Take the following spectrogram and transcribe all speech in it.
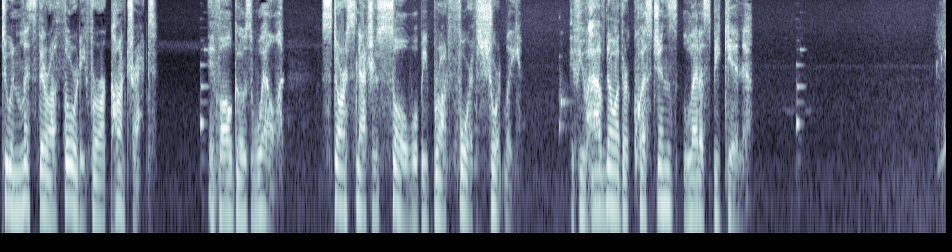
to enlist their authority for our contract. If all goes well, Star Snatcher's soul will be brought forth shortly. If you have no other questions, let us begin. Then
